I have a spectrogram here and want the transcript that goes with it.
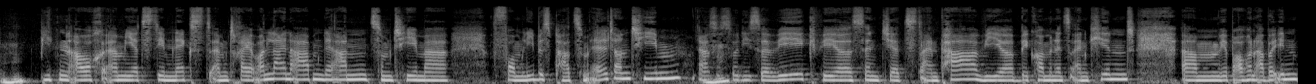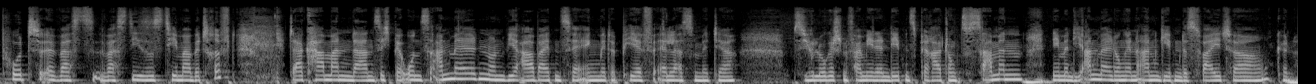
mhm. bieten auch ähm, jetzt demnächst ähm, drei Online-Abende an zum Thema vom Liebespaar zum Elternteam. Also mhm. so dieser Weg, wir sind jetzt ein Paar, wir bekommen jetzt ein Kind, ähm, wir brauchen aber Input, äh, was, was dieses Thema betrifft. Da kann man dann sich bei uns anmelden und wir arbeiten sehr eng mit der PFL, also mit der psychologischen Familienlebensberatung zusammen, mhm. nehmen die Anmeldungen an, geben geben das weiter. Genau.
